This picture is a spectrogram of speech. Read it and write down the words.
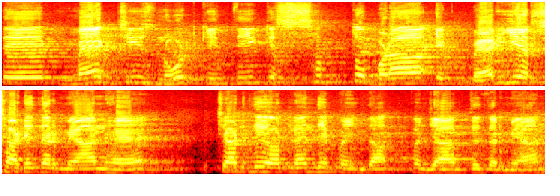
ਤੇ ਮੈਂ ਇੱਕ ਚੀਜ਼ ਨੋਟ ਕੀਤੀ ਕਿ ਸਭ ਤੋਂ ਬੜਾ ਇੱਕ ਬੈਰੀਅਰ ਸਾਡੇ ਦਰਮਿਆਨ ਹੈ, ਚੜ੍ਹਦੇ ਔਰ ਲਹਿੰਦੇ ਪੰਜਾਬ ਦੇ ਦਰਮਿਆਨ।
